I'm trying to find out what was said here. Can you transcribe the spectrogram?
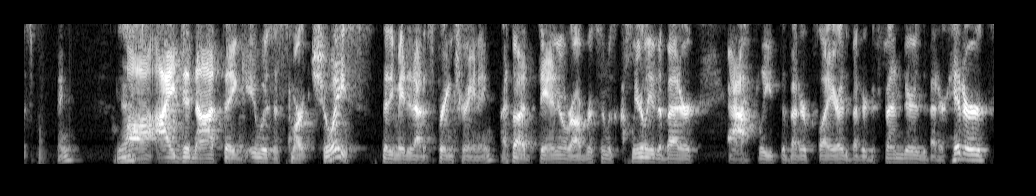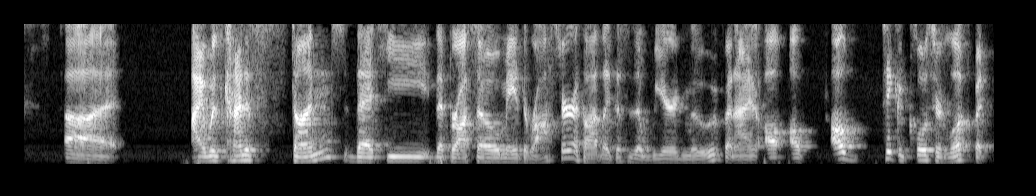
spring. Yeah. Uh, I did not think it was a smart choice that he made it out of spring training. I thought Daniel Robertson was clearly the better athlete, the better player, the better defender, the better hitter. Uh, I was kind of stunned that he that Brosseau made the roster. I thought like this is a weird move, and I I'll I'll, I'll take a closer look. But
